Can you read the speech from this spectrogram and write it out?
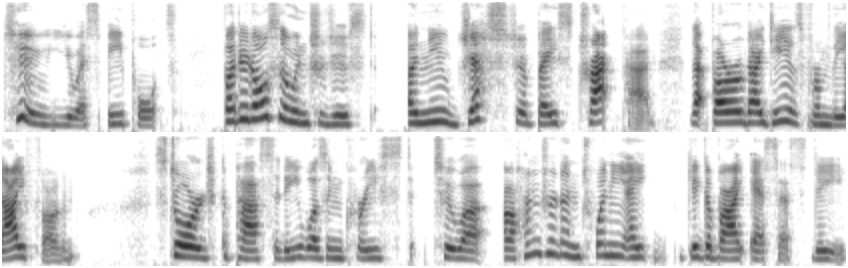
two USB ports, but it also introduced a new gesture based trackpad that borrowed ideas from the iPhone. Storage capacity was increased to a 128 gigabyte SSD.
